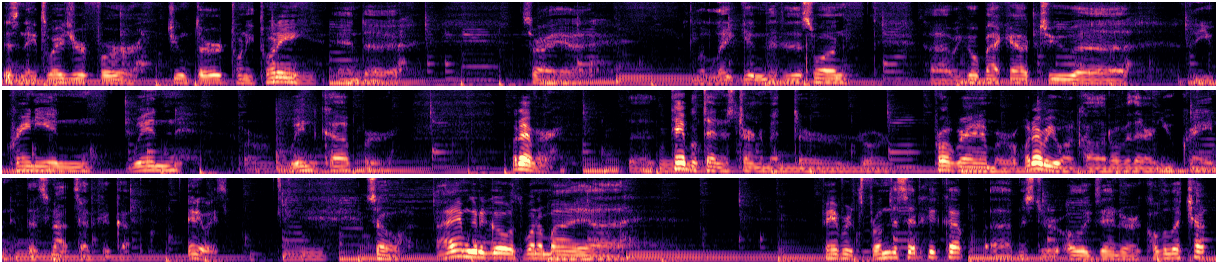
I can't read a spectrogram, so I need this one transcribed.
This is Nate's Wager for June 3rd, 2020, and uh, sorry, uh, a little late getting into this one. Uh, we go back out to uh, the Ukrainian Win or Win Cup or whatever, the table tennis tournament or, or program or whatever you want to call it over there in Ukraine. That's not Setka Cup. Anyways, so I am going to go with one of my uh, favorites from the Setka Cup, uh, Mr. Alexander Kovalchuk,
